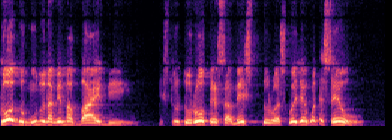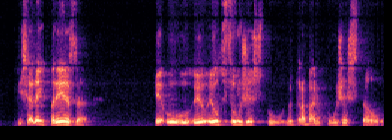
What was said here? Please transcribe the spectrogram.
Todo mundo na mesma vibe estruturou o pensamento, estruturou as coisas e aconteceu. Isso é na empresa. Eu, eu, eu sou um gestor, eu trabalho com gestão.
